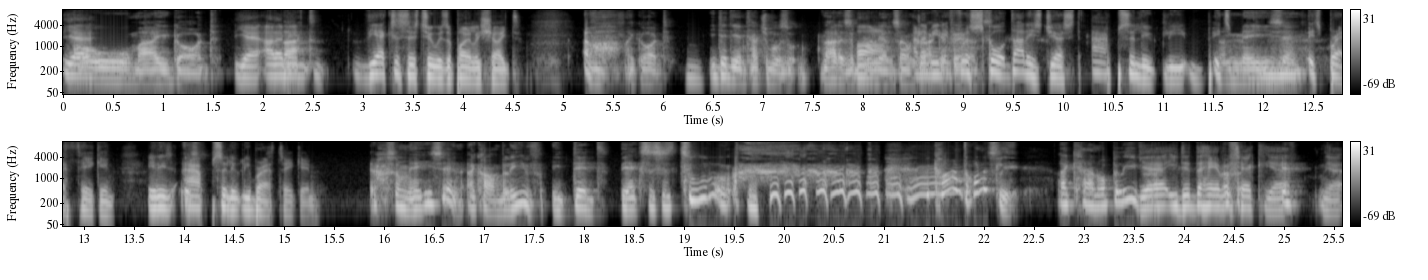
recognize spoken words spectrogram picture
Yeah. Oh my god. Yeah, and I mean, That- the Exorcist 2 is a pile of shite. Oh my god. He did the Untouchables. That is a brilliant Oh, soundtrack. and I mean, for a score, that is just absolutely it's Amazing. It's breathtaking. It is absolutely breathtaking. That's amazing. I can't believe he did The Exorcist 2. I can't, honestly. I cannot believe Yeah, that. he did the hairy If- Yeah, if- yeah.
